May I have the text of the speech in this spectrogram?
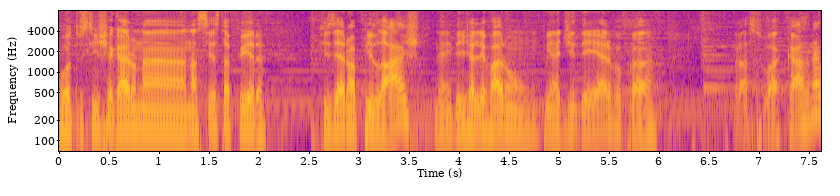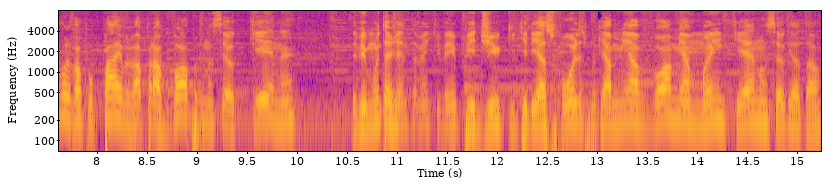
outros que chegaram na, na sexta-feira fizeram a pilagem, né? E já levaram um punhadinho de erva para para sua casa, né? Vou levar pro pai, vou levar pra avó, porque não sei o que, né? Teve muita gente também que veio pedir que queria as folhas, porque a minha avó, a minha mãe quer, não sei o que tal.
